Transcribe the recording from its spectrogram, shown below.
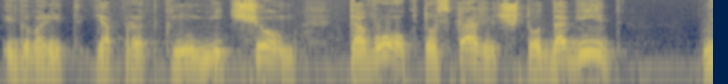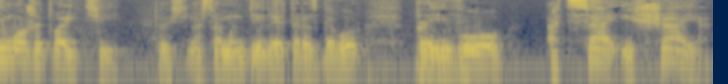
и говорит, я проткну мечом того, кто скажет, что Давид не может войти. То есть на самом деле это разговор про его отца Ишая,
